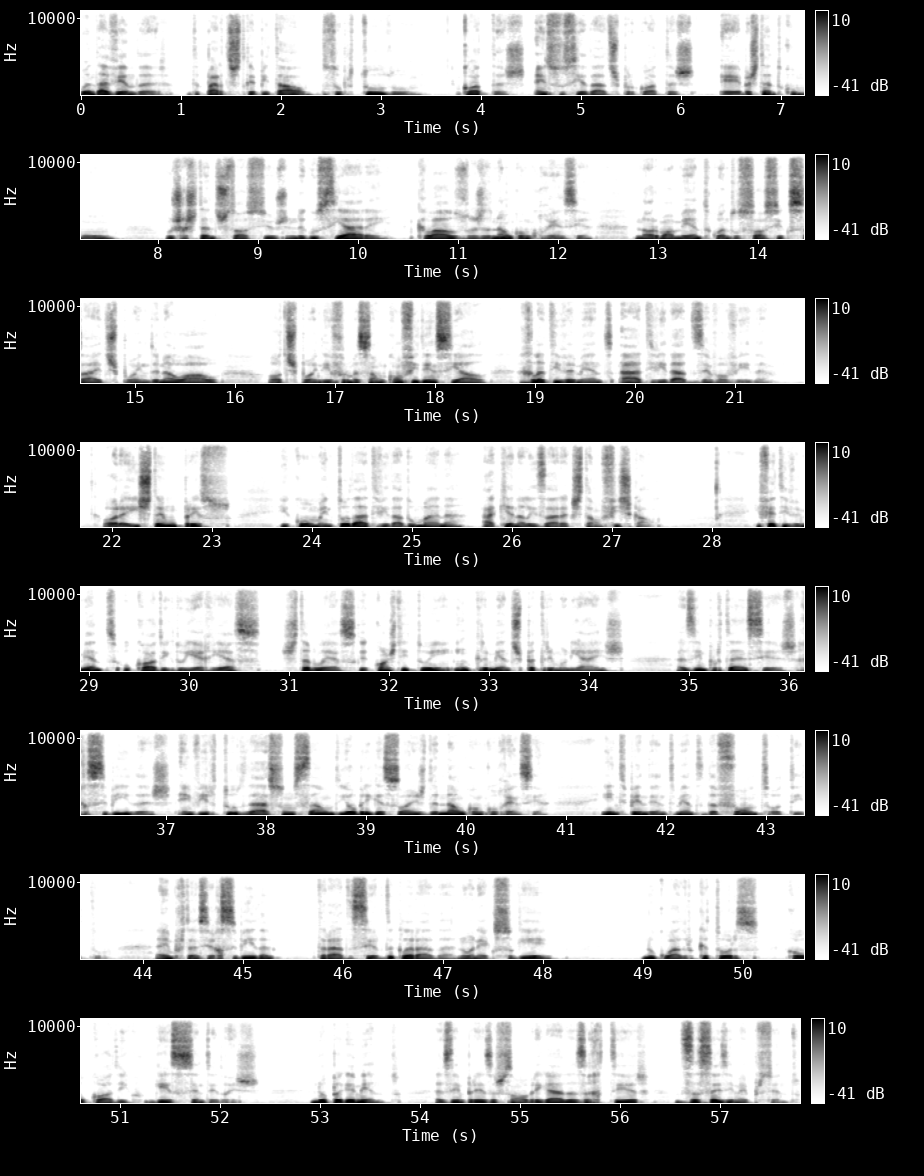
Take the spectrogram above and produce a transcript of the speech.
Quando à venda de partes de capital, sobretudo cotas em sociedades por cotas, é bastante comum os restantes sócios negociarem cláusulas de não concorrência, normalmente quando o sócio que sai dispõe de know-how ou dispõe de informação confidencial relativamente à atividade desenvolvida. Ora, isto tem um preço e, como em toda a atividade humana, há que analisar a questão fiscal. Efetivamente, o Código do IRS estabelece que constituem incrementos patrimoniais as importâncias recebidas em virtude da assunção de obrigações de não concorrência, independentemente da fonte ou título. A importância recebida terá de ser declarada no anexo G, no quadro 14, com o código G62. No pagamento, as empresas são obrigadas a reter 16,5%.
